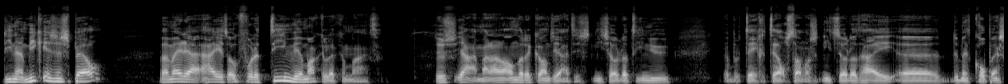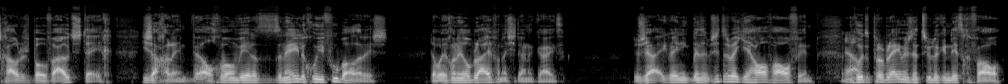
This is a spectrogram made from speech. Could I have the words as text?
dynamiek in zijn spel... waarmee hij hij het ook voor het team weer makkelijker maakt. Dus ja, maar aan de andere kant, ja, het is niet zo dat hij nu... Tegen Telstar was het niet zo dat hij eh, er met kop en schouders bovenuit steeg. Je zag alleen wel gewoon weer dat het een hele goede voetballer is. Daar word je gewoon heel blij van als je daar naar kijkt. Dus ja, ik weet niet, ik ben, zit er een beetje half-half in. Maar goed, het probleem is natuurlijk in dit geval...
